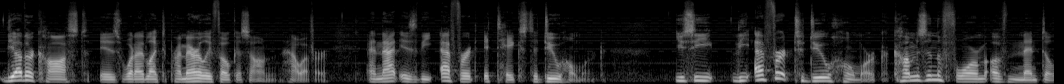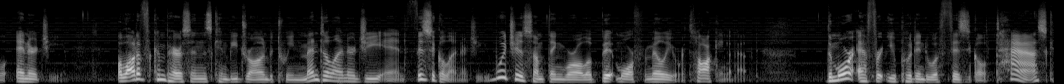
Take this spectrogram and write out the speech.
The other cost is what I'd like to primarily focus on, however, and that is the effort it takes to do homework. You see, the effort to do homework comes in the form of mental energy. A lot of comparisons can be drawn between mental energy and physical energy, which is something we're all a bit more familiar with talking about. The more effort you put into a physical task,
